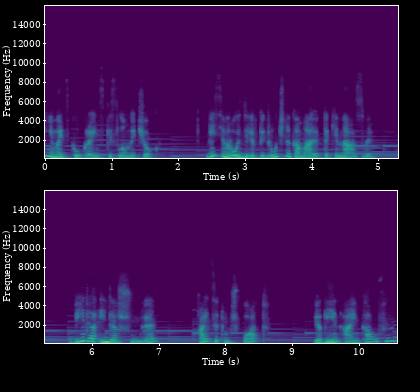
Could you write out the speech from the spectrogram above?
і німецько-український словничок. Вісім розділів підручника мають такі назви: Wieder in der Schule, Freizeit und Sport, Wir gehen einkaufen,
